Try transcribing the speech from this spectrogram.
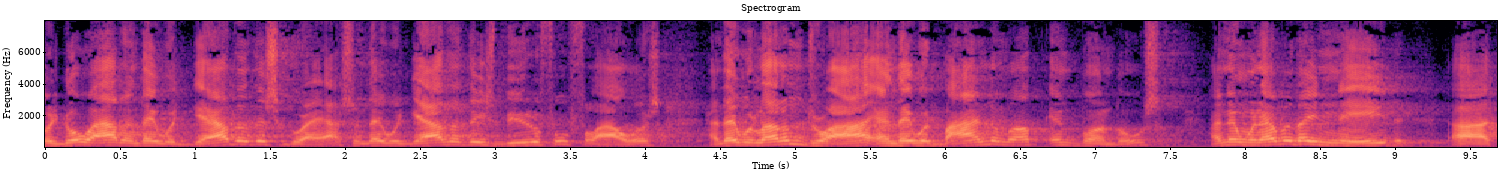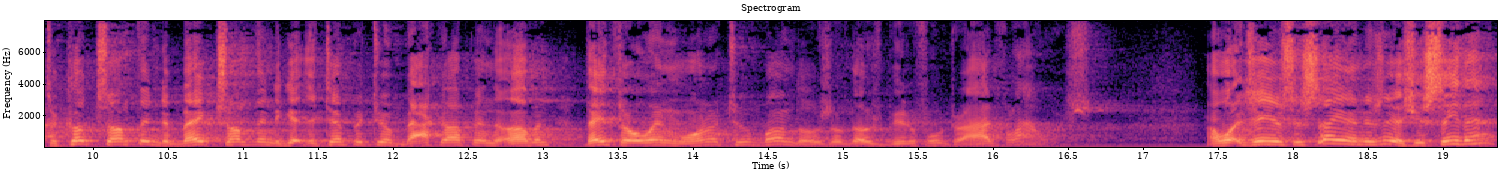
would go out and they would gather this grass and they would gather these beautiful flowers and they would let them dry and they would bind them up in bundles. And then whenever they need uh, to cook something, to bake something, to get the temperature back up in the oven, they throw in one or two bundles of those beautiful dried flowers. Now, what Jesus is saying is this you see that?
